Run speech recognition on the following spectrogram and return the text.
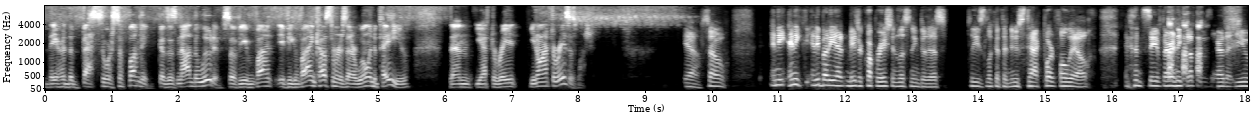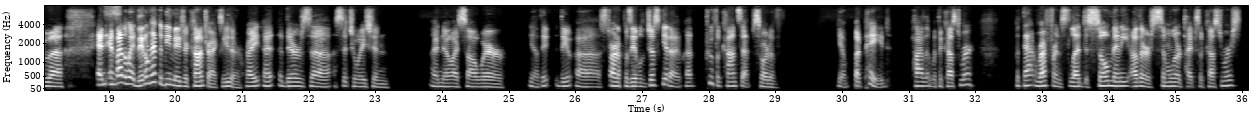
They are the best source of funding because it's non-dilutive. So if you find if you can find customers that are willing to pay you, then you have to rate. You don't have to raise as much. Yeah. So any any anybody at major corporation listening to this, please look at the new stack portfolio and see if there are any companies there that you uh, and and by the way, they don't have to be major contracts either, right? Uh, there's a situation I know I saw where you know the the uh, startup was able to just get a, a proof of concept sort of, you know, but paid pilot with the customer, but that reference led to so many other similar types of customers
